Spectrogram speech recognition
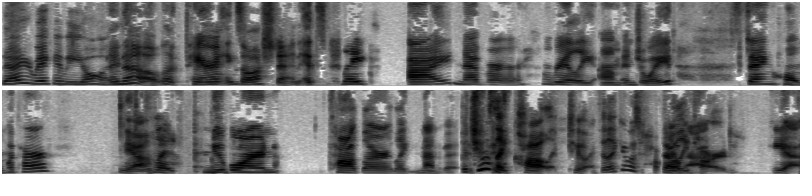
now you're making me yawn. I know. Look, parent exhaustion. It's like I never really um enjoyed staying home with her. yeah, Like newborn, toddler, like none of it. but It's- she was like colic too. I feel like it was So really bad. hard. yeah.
